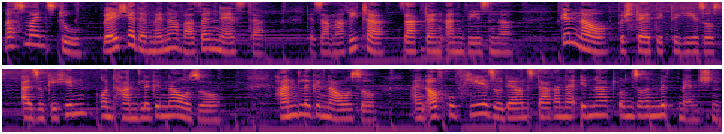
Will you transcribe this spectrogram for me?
was meinst du, welcher der Männer war sein Nächster? Der Samariter, sagte ein Anwesender. Genau, bestätigte Jesus, also geh hin und handle genauso. Handle genauso. Ein Aufruf Jesu, der uns daran erinnert, unseren Mitmenschen,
